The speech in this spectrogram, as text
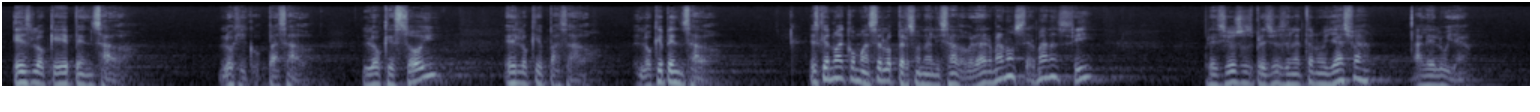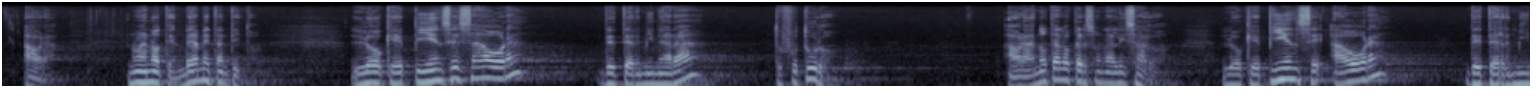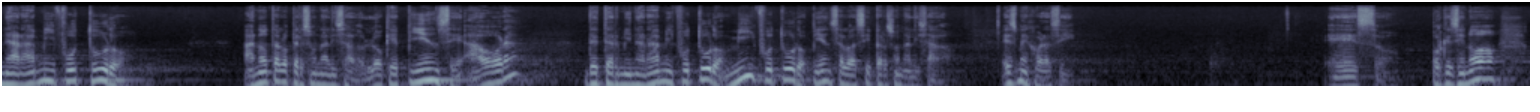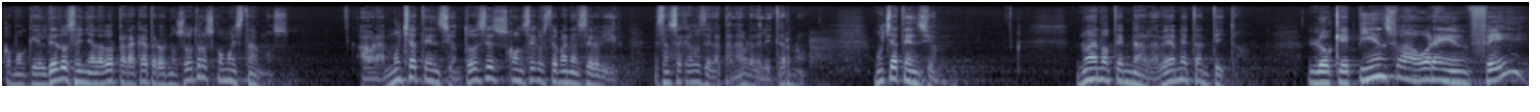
es lo que he pensado. Lógico, pasado. Lo que soy es lo que he pasado, lo que he pensado. Es que no hay como hacerlo personalizado, ¿verdad, hermanos, hermanas? Sí. Preciosos, preciosos en el eterno Yahshua. Aleluya. Ahora, no anoten, véame tantito. Lo que pienses ahora determinará tu futuro. Ahora, anótalo personalizado. Lo que piense ahora determinará mi futuro. Anótalo personalizado. Lo que piense ahora determinará mi futuro. Mi futuro, piénsalo así personalizado. Es mejor así. Eso. Porque si no, como que el dedo señalador para acá, pero nosotros cómo estamos. Ahora, mucha atención. Todos esos consejos te van a servir. Están sacados de la palabra del Eterno. Mucha atención. No anoten nada, véame tantito. Lo que pienso ahora en fe,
